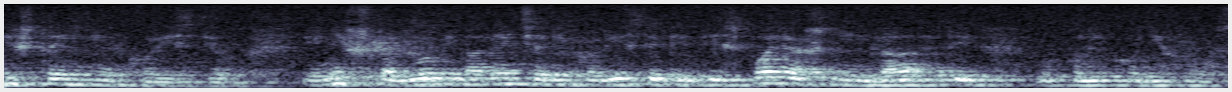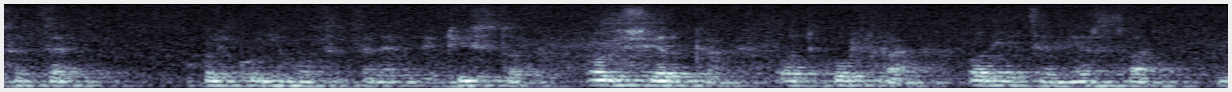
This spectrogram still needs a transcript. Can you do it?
ništa im nije koristilo. I ništa ljudima neće ni koristiti ti spoljašnji ibadeti ukoliko njihovo srce, ukoliko njihovo srce ne bude čisto od širka, od kufra, od licemjerstva i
